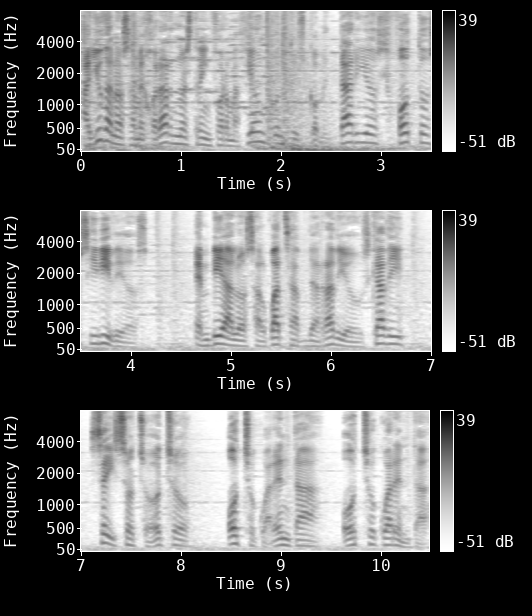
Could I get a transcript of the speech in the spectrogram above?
Ayúdanos a mejorar nuestra información con tus comentarios, fotos y vídeos. Envíalos al WhatsApp de Radio Euskadi 688 840 840.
